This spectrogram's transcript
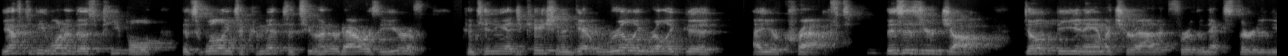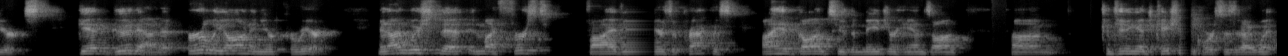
You have to be one of those people that's willing to commit to 200 hours a year of continuing education and get really, really good at your craft. This is your job. Don't be an amateur at it for the next 30 years. Get good at it early on in your career. And I wish that in my first five years of practice, I had gone to the major hands-on um, continuing education courses that I went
